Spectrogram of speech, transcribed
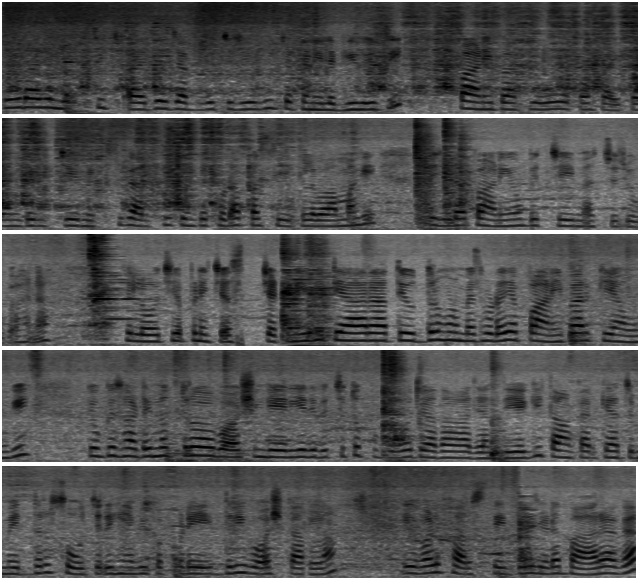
ਥੋੜਾ ਜਿਹਾ ਮਿਕਸੀ 'ਚ ਅਹ ਜਿਹਾ ਜੱਗ ਵਿੱਚ ਜੋ ਵੀ ਚਟਣੀ ਲੱਗੀ ਹੋਈ ਸੀ, ਪਾਣੀ ਪਾ ਕੇ ਉਹ ਆਪਾਂ ਫਰਾਈ ਪੈਨ ਦੇ ਵਿੱਚ ਮਿਕਸ ਕਰਤੀ ਕਿਉਂਕਿ ਥੋੜਾ ਆਪਾਂ ਸੇਕ ਲਵਾਵਾਂਗੇ ਤੇ ਜਿਹੜਾ ਪਾਣੀ ਉਹ ਵਿੱਚ ਹੀ ਮੱਚ ਜਾਊਗਾ ਹਨਾ ਤੇ ਲੋ ਜੀ, ਆਪਣੀ ਚਸ- ਚਟਣੀ ਵੀ ਤਿਆਰ ਆ ਤੇ ਉਧਰ ਹੁਣ ਮੈਂ ਥੋੜਾ ਜਿਹਾ ਪਾਣੀ ਭਰ ਕੇ ਆਉਂਗੀ ਕਿਉਂਕਿ ਸਾਡੇ ਨੂੰ ਉੱਧਰ ਵਾਸ਼ਿੰਗ ਏਰੀਆ ਦੇ ਵਿੱਚ ਧੁੱਪ ਬਹੁਤ ਜ਼ਿਆਦਾ ਆ ਜਾਂਦੀ ਹੈਗੀ, ਤਾਂ ਕਰਕੇ ਅੱਜ ਮੈਂ ਇੱਧਰ ਸੋਚ ਰਹੀ ਹਾਂ ਵੀ ਕੱਪੜੇ ਇੱਧਰ ਹੀ ਵਾਸ਼ ਕਰ ਲਾਂ, ਇਹ ਵਾਲੇ ਫਰਸ਼ ਤੇ ਇੱਧਰ ਜਿਹੜਾ ਬਾਹਰ ਹੈਗਾ,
